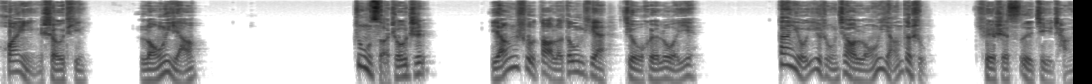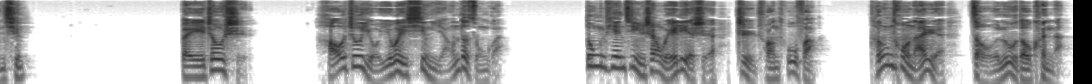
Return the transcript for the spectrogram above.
欢迎收听龙阳。众所周知，杨树到了冬天就会落叶，但有一种叫龙杨的树，却是四季常青。北周时，亳州有一位姓杨的总管，冬天进山围猎时痔疮突发，疼痛难忍，走路都困难。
